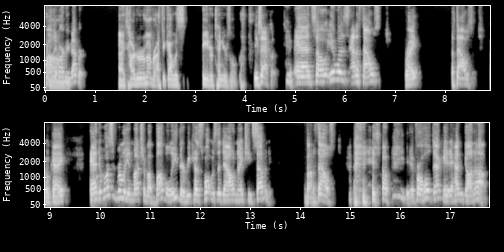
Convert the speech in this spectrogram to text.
Probably um, hard to um, remember. It's hard to remember. I think I was eight or 10 years old. exactly. And so it was at a thousand, right? A thousand. Okay. And it wasn't really in much of a bubble either, because what was the Dow in 1970? About a thousand. so for a whole decade, it hadn't gone up.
